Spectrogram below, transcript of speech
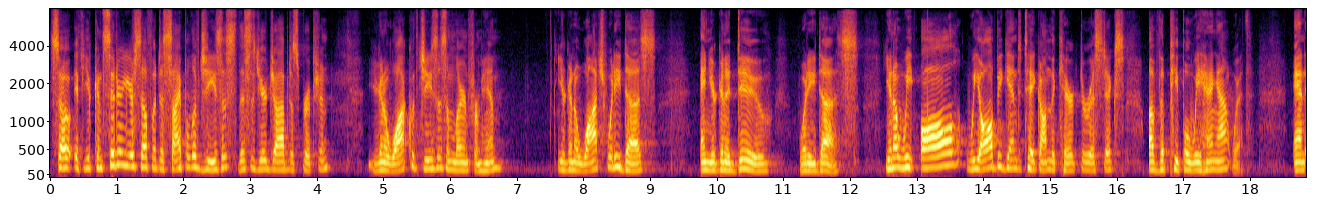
So if you consider yourself a disciple of Jesus, this is your job description. You're going to walk with Jesus and learn from him. You're going to watch what he does and you're going to do what he does. You know, we all we all begin to take on the characteristics of the people we hang out with. And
